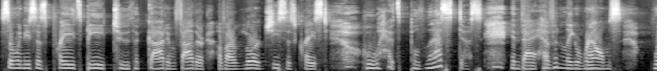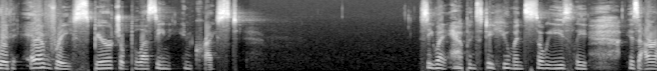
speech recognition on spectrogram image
So when he says, Praise be to the God and Father of our Lord Jesus Christ, who has blessed us in the heavenly realms with every spiritual blessing in Christ. See, what happens to humans so easily is our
